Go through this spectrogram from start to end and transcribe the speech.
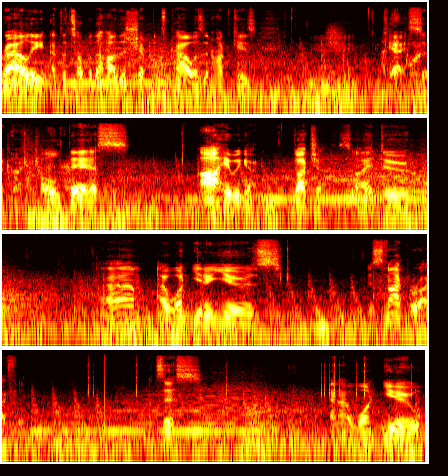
rally. At the top of the HUD, the Shepard's powers and hotkeys. Mm, okay, so if I hold this. Ah, here we go. Gotcha. So I do. Um, I want you to use the sniper rifle. What's this? And I want you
